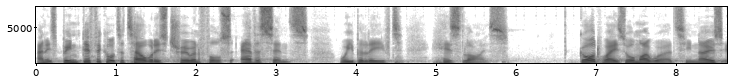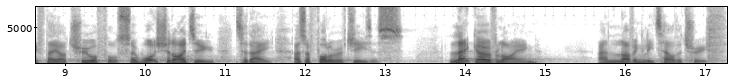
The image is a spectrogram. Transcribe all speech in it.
And it's been difficult to tell what is true and false ever since we believed his lies. God weighs all my words. He knows if they are true or false. So, what should I do today as a follower of Jesus? Let go of lying and lovingly tell the truth.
